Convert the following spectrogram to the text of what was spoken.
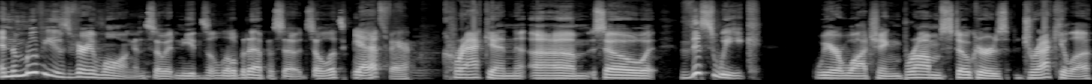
And the movie is very long, and so it needs a little bit of episode. So let's Yeah, that's fair. cracking. Um, so this week we are watching Bram Stoker's Dracula,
